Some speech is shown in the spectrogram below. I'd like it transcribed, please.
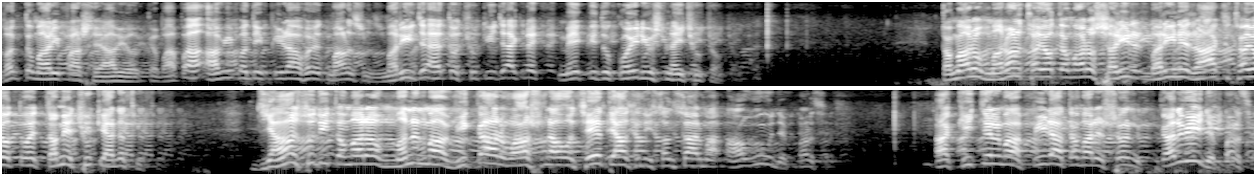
ભક્ત મારી પાસે આવ્યો કે, બાપા, આવી બધી પીડા હોય માણસ મરી જાય તો છૂટી જાય કે નહીં? મેં કીધું, કોઈ દિવસ નહીં છૂટો. તમારો મરણ થયો, તમારો શરીર મરીને રાખ થયો તો તમે છૂટ્યા નથી. જ્યાં સુધી તમારા મનમાં વિકાર વાસનાઓ છે, ત્યાં સુધી સંસારમાં આવવું જ પડશે. આ કિચલમાં પીડા તમારે સહન કરવી જ પડશે.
